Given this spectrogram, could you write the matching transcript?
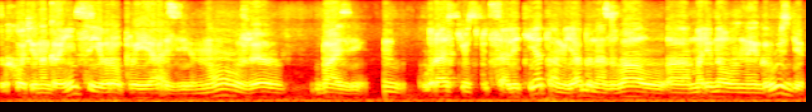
хоть и на границе Европы и Азии, но уже Азии. Уральским специалитетом я бы назвал э, маринованные грузди,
